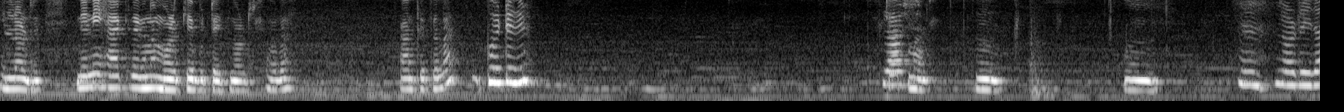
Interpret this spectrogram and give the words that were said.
ಇಲ್ಲಿ ನೋಡ್ರಿ ನೆನೆ ಹಾಕಿದಾಗನ ಮೊಳಕೆ ಬಿಟ್ಟೈತೆ ನೋಡ್ರಿ ಹೌದಾ? ಕಾಣ್ತೈತಲ್ಲ? ಕೊಟ್ಟಿಗೆ. ಫ್ಲಾಶ್ ಮಾಡಿ. ಹ್ಞೂ ಹ್ಞೂ ಹ್ಞೂ ನೋಡ್ರಿ ಇದ.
